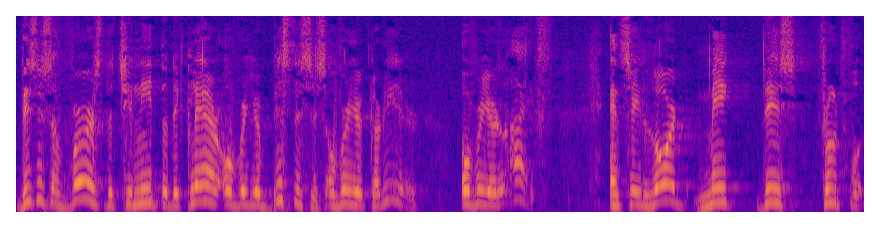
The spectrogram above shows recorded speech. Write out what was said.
This is a verse that you need to declare over your businesses, over your career, over your life. And say, Lord, make this fruitful.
